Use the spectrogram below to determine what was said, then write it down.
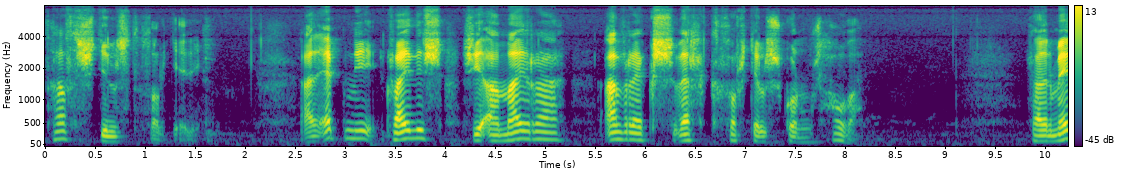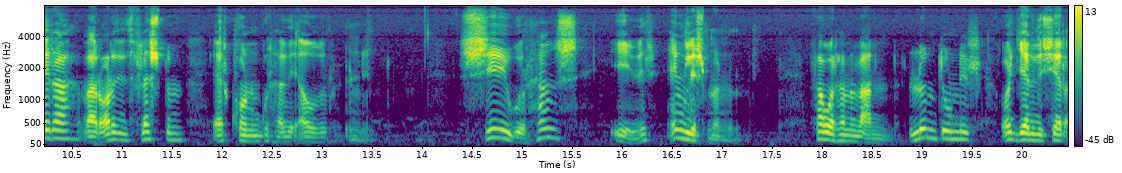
Það skilst þorgeri að efni hvæðis sé að mæra afreiksverk Þorkels konungs háfa. Það er meira var orðið flestum er konungur hafi áður unnin. Sigur hans yfir englismönnum þá er hann vann lundúnir og gerði sér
